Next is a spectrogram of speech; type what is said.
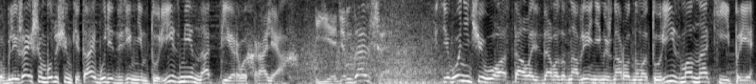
в ближайшем будущем Китай будет в зимнем туризме на первых ролях. Едем дальше. Всего ничего осталось до возобновления международного туризма на Кипре.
